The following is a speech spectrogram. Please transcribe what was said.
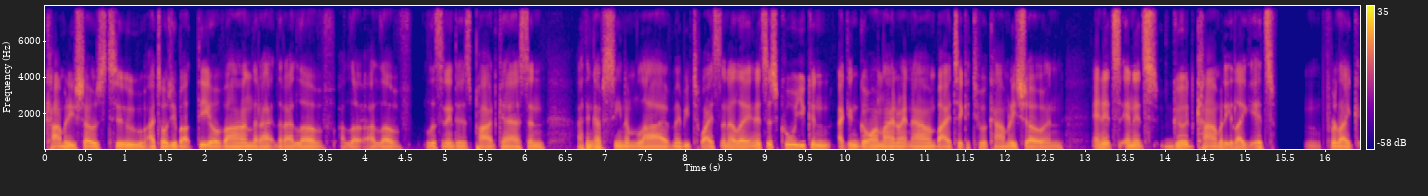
comedy shows too. I told you about Theo Von that I that I love. I love I love listening to his podcast and. I think I've seen him live maybe twice in LA, and it's just cool. You can I can go online right now and buy a ticket to a comedy show, and and it's and it's good comedy. Like it's for like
